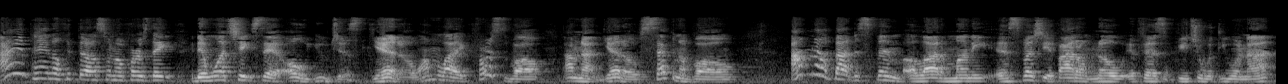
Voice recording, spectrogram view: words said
I ain't paying no fifty dollars for no first date. And then one chick said, "Oh, you just ghetto." I'm like, first of all, I'm not ghetto. Second of all, I'm not about to spend a lot of money, especially if I don't know if there's a future with you or not.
